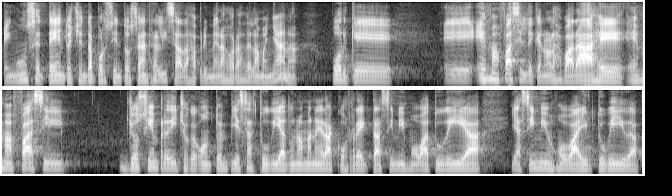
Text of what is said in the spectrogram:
en un 70, 80% sean realizadas a primeras horas de la mañana. Porque eh, es más fácil de que no las barajes, es más fácil. Yo siempre he dicho que cuando tú empiezas tu día de una manera correcta, así mismo va tu día y así mismo va a ir tu vida.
